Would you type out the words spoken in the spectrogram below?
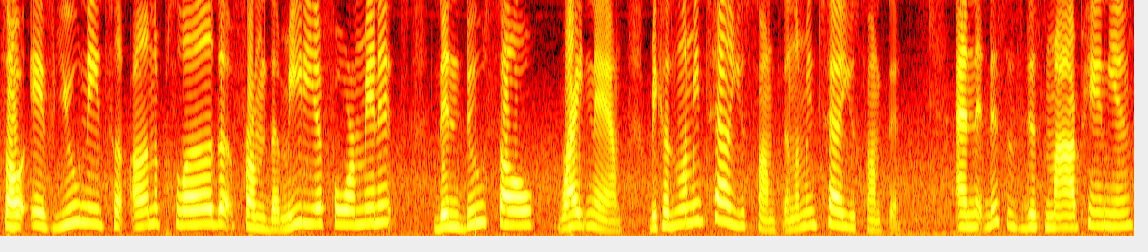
So if you need to unplug from the media for a minute, then do so right now. Because let me tell you something. Let me tell you something. And this is just my opinion.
